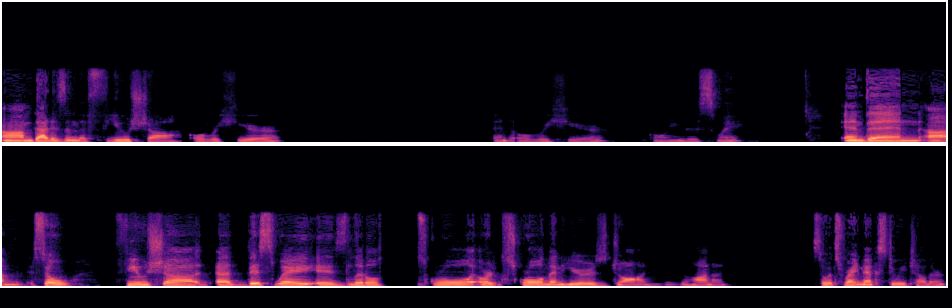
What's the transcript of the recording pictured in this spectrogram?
um, that is in the fuchsia over here and over here, going this way. And then, um, so fuchsia uh, this way is little scroll or scroll, and then here's John, Johanan. So it's right next to each other.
